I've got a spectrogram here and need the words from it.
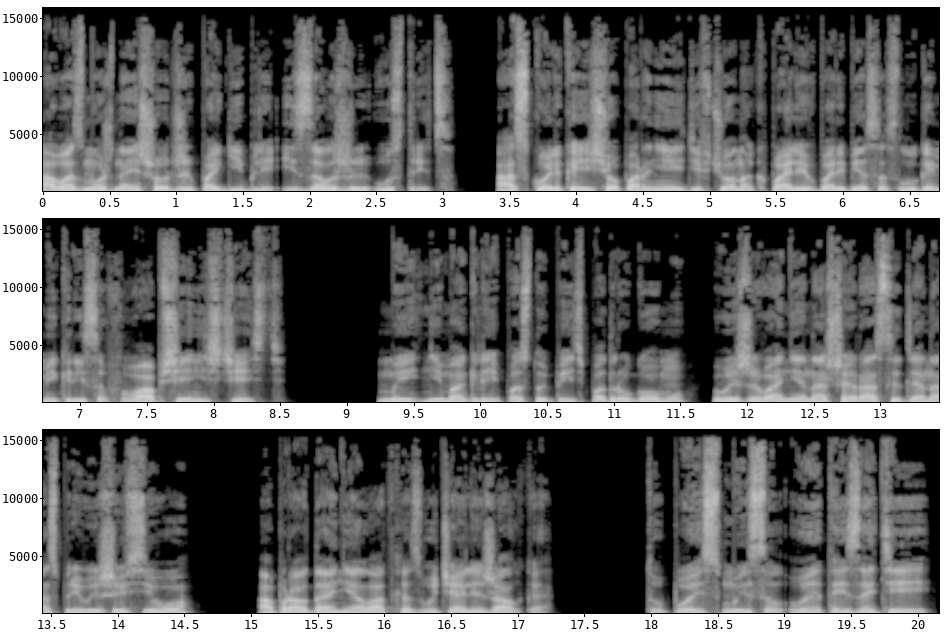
а возможно и Шоджи погибли из-за лжи устриц. А сколько еще парней и девчонок пали в борьбе со слугами Крисов, вообще не счесть. Мы не могли поступить по-другому. Выживание нашей расы для нас превыше всего. Оправдания Латха звучали жалко. Тупой смысл у этой затеи.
